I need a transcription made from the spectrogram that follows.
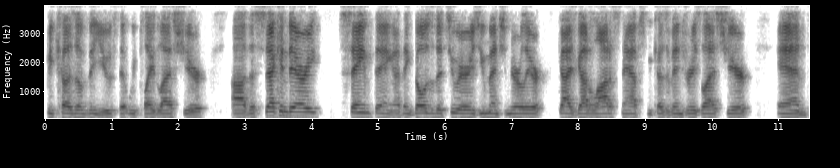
because of the youth that we played last year. Uh, the secondary, same thing. I think those are the two areas you mentioned earlier. Guys got a lot of snaps because of injuries last year, and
